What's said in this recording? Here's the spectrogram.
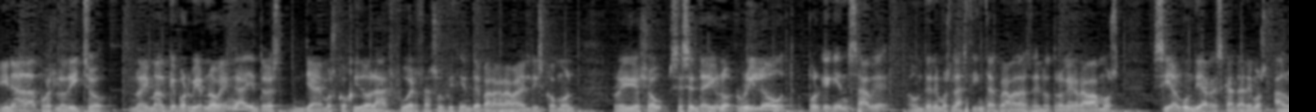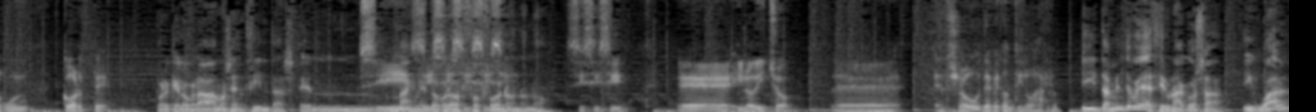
Y nada, pues lo dicho, no hay mal que por bien no venga y entonces ya hemos cogido la fuerza suficiente para grabar el Discommon Radio Show 61 Reload, porque quién sabe, aún tenemos las cintas grabadas del otro que grabamos, si algún día rescataremos algún corte. Porque lo grabamos en cintas, en sí, sí. no, no. Sí, sí, sí. Eh, y lo dicho, eh, el show debe continuar. Y también te voy a decir una cosa. Igual.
